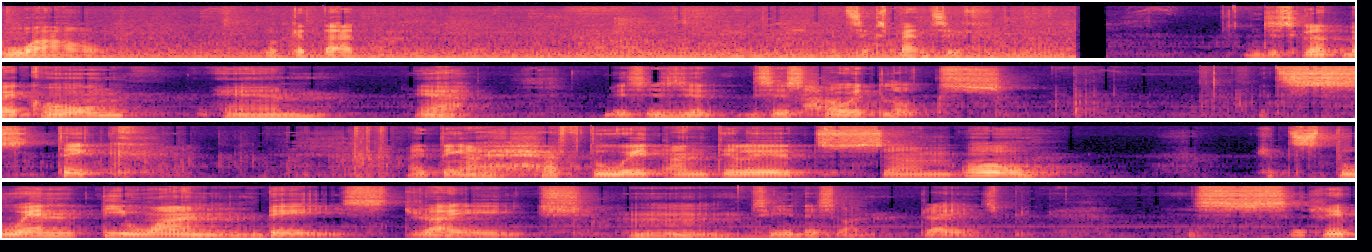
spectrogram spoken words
Wow, look at that. It's expensive. Just got back home and yeah, this is it. This is how it looks. It's thick. I think I have to wait until it's um oh it's 21 days dry age. Hmm, see this one, dry age. Rib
